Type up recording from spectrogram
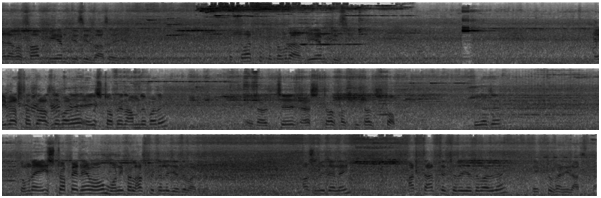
এই দেখো, সব বিএমটিসির বাস, এই যে। দেখতে পাচ্ছ তো তোমরা? বিএমটিসি এই বাসটাতে আসলে পারে, এই স্টপে নামলে পারে। এটা হচ্ছে অ্যাস্টার হসপিটাল স্টপ ঠিক আছে? তোমরা এই স্টপে নেমেও মণিপাল হসপিটালে যেতে পারবে। অসুবিধা নেই। হাঁটতে হাঁটতে চলে যেতে পারবে, একটুখানি রাস্তা।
